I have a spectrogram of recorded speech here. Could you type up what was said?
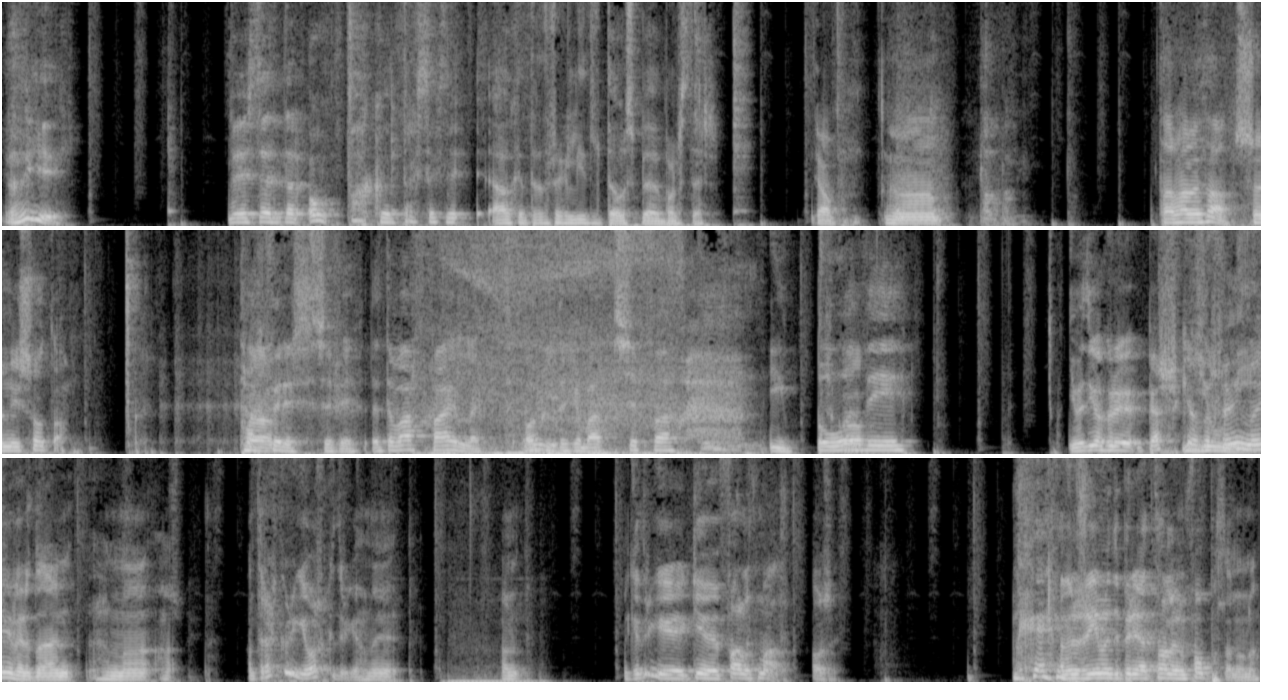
Já, það ekki Við veist þetta er, ó, fuck, þú drakst ekki ok, þetta er frekar lítil dós með monster. Já uh, Þar hafið það, Sunny Soda. Takk Það- fyrir, Siffi, þetta var fælegt Og þetta ekki bara Siffa Í bóði Ég veit ekki okkur Bjarki að það hreina yfir þetta en hann, hann, hann drekkur ekki orkudrykki hann, hann, getur ekki gefið farlegt mat á sig. Það finnst svo ég myndi byrja að tala um fótballa núna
